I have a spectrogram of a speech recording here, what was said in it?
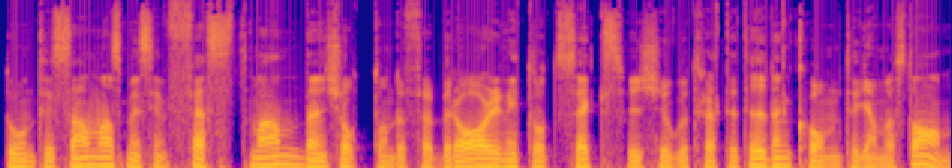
då hon tillsammans med sin fästman den 28 februari 1986 vid 20.30-tiden kom till Gamla stan.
